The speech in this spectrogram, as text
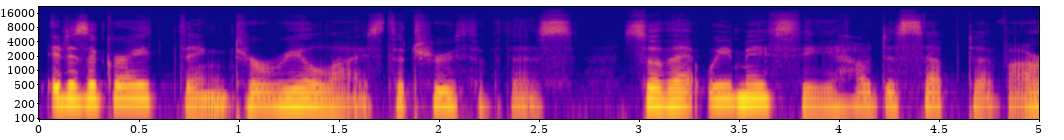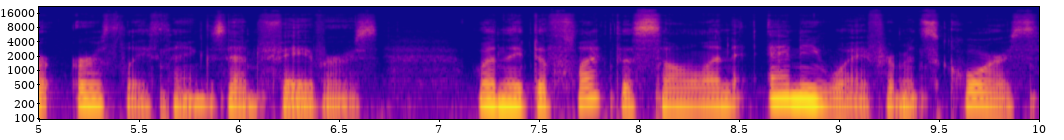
it is a great thing to realize the truth of this, so that we may see how deceptive are earthly things and favors when they deflect the soul in any way from its course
